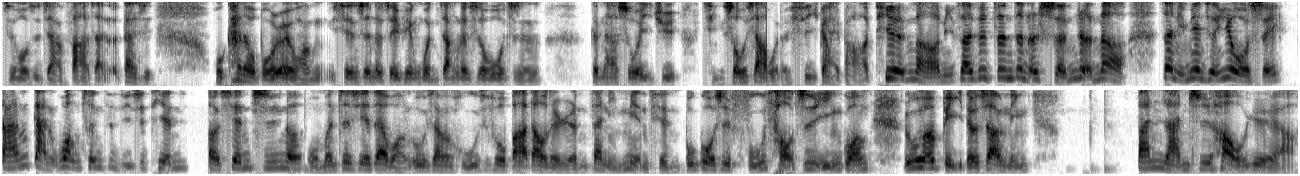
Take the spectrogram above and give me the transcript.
之后是这样发展了。但是我看到博瑞黄先生的这篇文章的时候，我只能跟他说一句：“请收下我的膝盖吧！”天哪，你才是真正的神人呐！在你面前又有谁胆敢妄称自己是天呃先知呢？我们这些在网络上胡说八道的人，在你面前不过是浮草之荧光，如何比得上您？斑斓之皓月啊！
